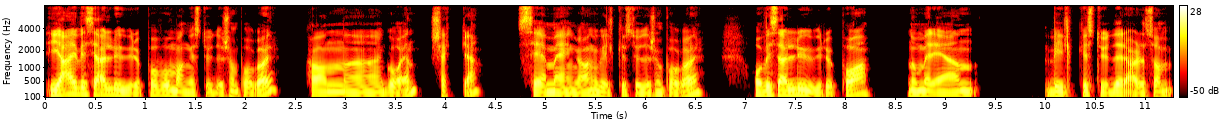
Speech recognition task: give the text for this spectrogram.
jeg, hvis jeg lurer på hvor mange studier som pågår, kan eh, gå inn, sjekke, se med en gang hvilke studier som pågår, og hvis jeg lurer på, nummer én, hvilke studier er det som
